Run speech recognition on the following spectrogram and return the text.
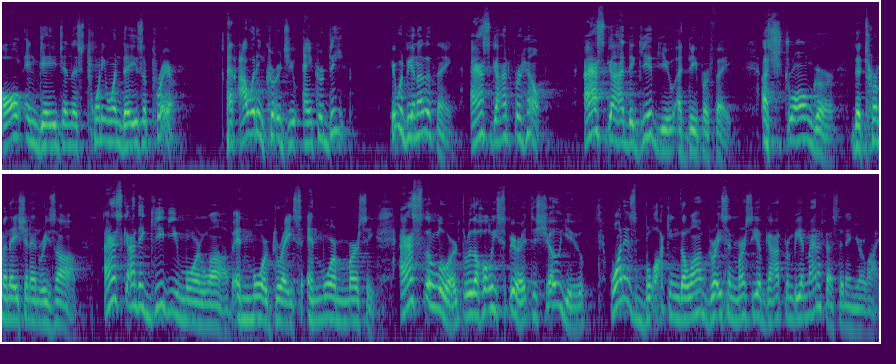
all engage in this 21 days of prayer. And I would encourage you, anchor deep. Here would be another thing ask God for help. Ask God to give you a deeper faith a stronger determination and resolve. Ask God to give you more love and more grace and more mercy. Ask the Lord through the Holy Spirit to show you what is blocking the love, grace, and mercy of God from being manifested in your life.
